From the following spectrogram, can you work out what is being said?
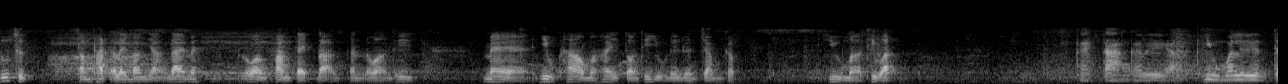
รู้สึกสัมผัสอะไรบางอย่างได้ไหมระหว่างความแตกต่างกัน ระหว่างที่แม่หิ้วข้าวมาให้ตอนที่อยู่ในเรือนจำกับหิ้วมาที่วัด ตกต่างกันเลยครับ หิวมาเรือนจ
